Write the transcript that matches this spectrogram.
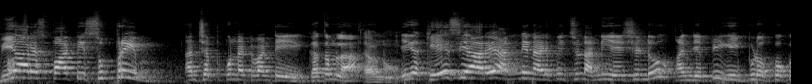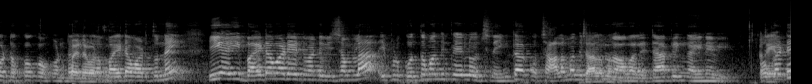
BRS party supreme. అని చెప్పుకున్నటువంటి గతంలో. ఇక కేసీఆరే అన్ని నడిపించిండు అన్ని చేసిండు అని చెప్పి ఇప్పుడు ఒక్కొక్కటి ఒక్కొక్కటి బయటపడుతుంది. బయటపడుతున్నాయి ఇక ఈ బయటపడేటువంటి విషయంలో ఇప్పుడు కొంతమంది పేర్లు వచ్చినాయి. ఇంకా చాలా మంది. పేర్లు. రావాలి ట్యాపింగ్ అయినవి. ఒకటి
